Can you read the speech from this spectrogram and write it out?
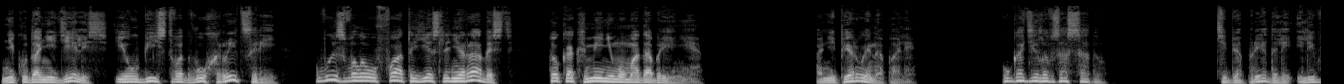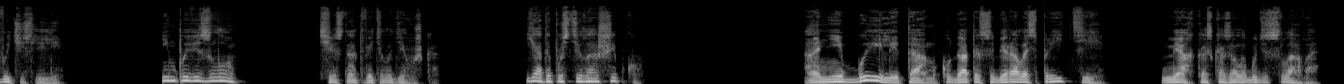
никуда не делись, и убийство двух рыцарей вызвало у Фаты, если не радость, то как минимум одобрение. Они первые напали? Угодила в засаду. Тебя предали или вычислили? Им повезло. — честно ответила девушка. «Я допустила ошибку». «Они были там, куда ты собиралась прийти», — мягко сказала Будислава.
